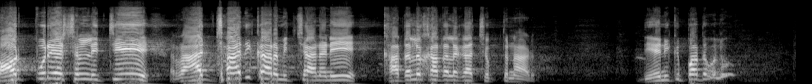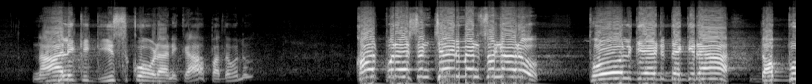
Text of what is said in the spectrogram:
కార్పొరేషన్లు ఇచ్చి రాజ్యాధికారం ఇచ్చానని కథలు కథలుగా చెప్తున్నాడు. దేనికి పదవులు? నాలికి గీసుకోవడానికి ఆ పదవులు? కార్పొరేషన్ చైర్మన్స్ ఉన్నారు. టోల్ గేట్ దగ్గర డబ్బు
